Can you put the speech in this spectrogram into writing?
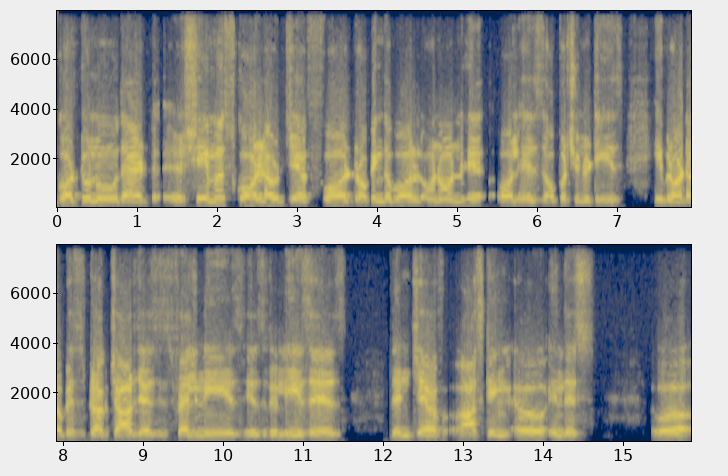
got to know that uh, Sheamus called out Jeff for dropping the ball on on his, all his opportunities. He brought up his drug charges, his felonies, his releases, then Jeff asking uh, in this uh,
